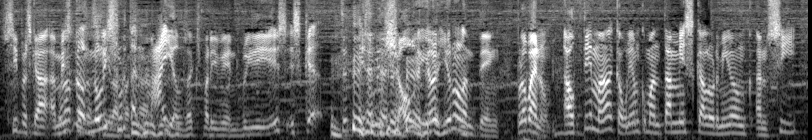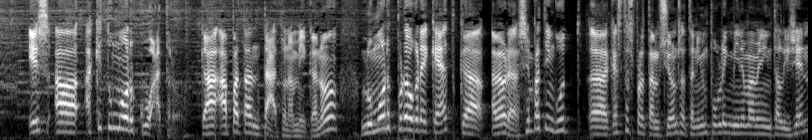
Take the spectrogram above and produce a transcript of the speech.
Sí, però és que a més no, no li surten passar. mai els experiments. Vull dir, és, és que és un show, jo, jo no l'entenc. Però bueno, el tema que volíem comentar més que l'hormigó en, en si és uh, aquest humor 4, que ha patentat una mica, no? L'humor progre aquest, que, a veure, sempre ha tingut uh, aquestes pretensions de tenir un públic mínimament intel·ligent,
